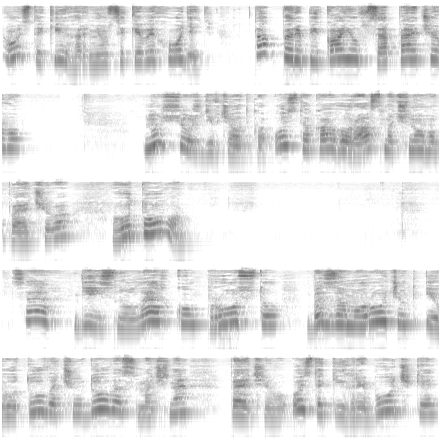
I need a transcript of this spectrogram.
Ось такі гарнюсики виходять. Так перепікаю все печиво. Ну що ж, дівчатка, ось така гора смачного печива готова. Це дійсно легко, просто, без заморочок і готове чудове смачне печиво. Ось такі грибочки.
